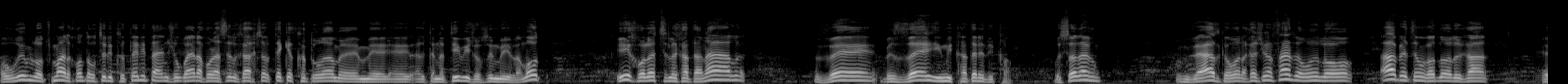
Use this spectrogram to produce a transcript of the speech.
אומרים לו, תשמע, נכון, אתה רוצה להתחתן איתה, אין שום בעיה, אנחנו נעשה לך עכשיו טקס חתונה מ- מ- אלטרנטיבי שעושים ביבמות. היא חולצת לך את הנעל, ובזה היא מתחתנת איתך. בסדר? ואז כמובן, אחרי שהיא עושה את זה, אומרים לו, אה, בעצם עבדנו עליך, אה,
